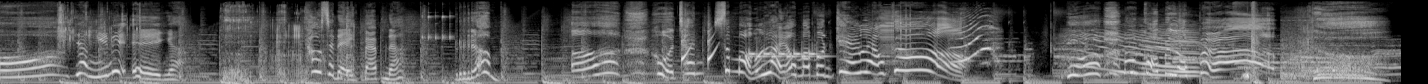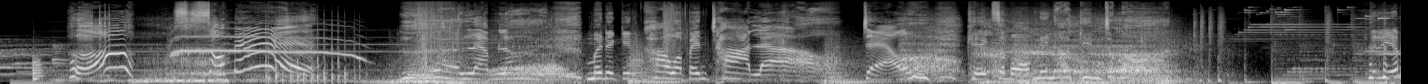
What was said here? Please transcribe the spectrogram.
อ๋อ อย่างนี้นี่เองอะเข้าแสดงแป๊บนะ เริ่มเออหัวฉันสมองไหลออกมาบนเค้กแล้วก็เออขอไปลบแป๊บเออเฮ้อซอมบี้เฮ้อแหลมเลย ไม่ได้กินข้าวมาเป็นชาติแล้ว แจ๋ว เค้กสมองนี่น่ากินจังเลยเตรียม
